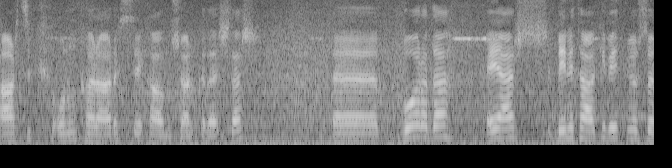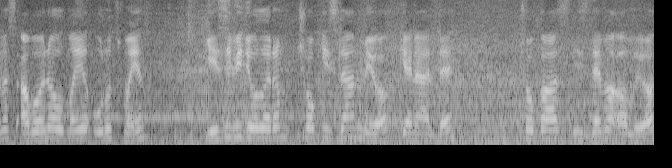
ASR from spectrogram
Artık onun kararı size kalmış arkadaşlar. Ee, bu arada eğer beni takip etmiyorsanız abone olmayı unutmayın. Gezi videolarım çok izlenmiyor genelde. Çok az izleme alıyor.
